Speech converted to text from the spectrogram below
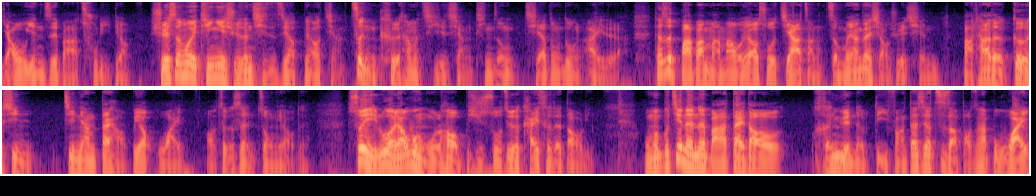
谣言直接把它处理掉。学生会听，因为学生其实只要不要讲正课，他们其实想听这种其他东西都很爱的啦。但是爸爸妈妈，我要说家长怎么样在小学前把他的个性尽量带好，不要歪哦，这个是很重要的。所以如果要问我的话，我必须说，这就是开车的道理。我们不见得能把他带到。很远的地方，但是要至少保证它不歪，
